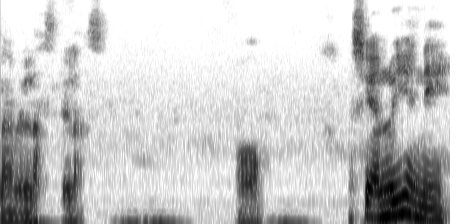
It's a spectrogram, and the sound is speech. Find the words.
lang, relax, relax. Oh. Kasi ano yan eh.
